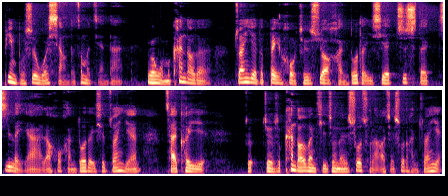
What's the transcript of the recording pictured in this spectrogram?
并不是我想的这么简单，因为我们看到的专业的背后，其实需要很多的一些知识的积累啊，然后很多的一些钻研，才可以就就是看到问题就能说出来，而且说的很专业。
